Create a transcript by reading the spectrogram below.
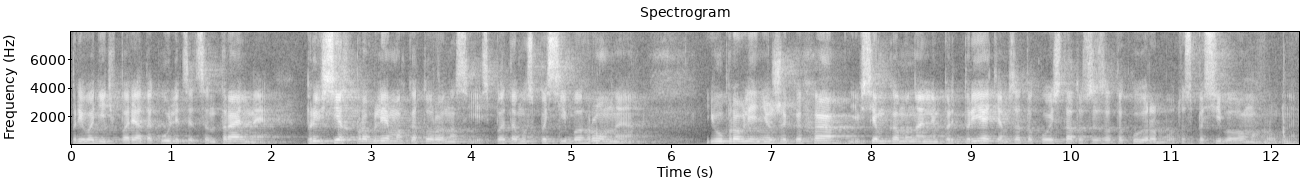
приводить в порядок улицы центральные, при всех проблемах, которые у нас есть. Поэтому спасибо огромное и управлению ЖКХ, и всем коммунальным предприятиям за такой статус и за такую работу. Спасибо вам огромное.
